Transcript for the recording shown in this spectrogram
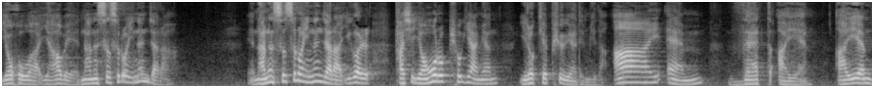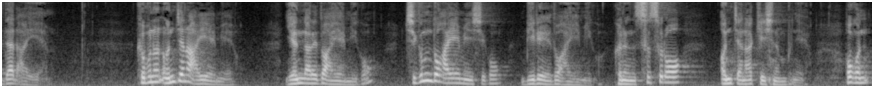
여호와, 야외. 나는 스스로 있는 자라. 나는 스스로 있는 자라. 이걸 다시 영어로 표기하면 이렇게 표기해야 됩니다. I am that I am. I am that I am. 그분은 언제나 I am이에요. 옛날에도 I am이고, 지금도 I am이시고, 미래에도 I am이고. 그는 스스로 언제나 계시는 분이에요. 혹은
